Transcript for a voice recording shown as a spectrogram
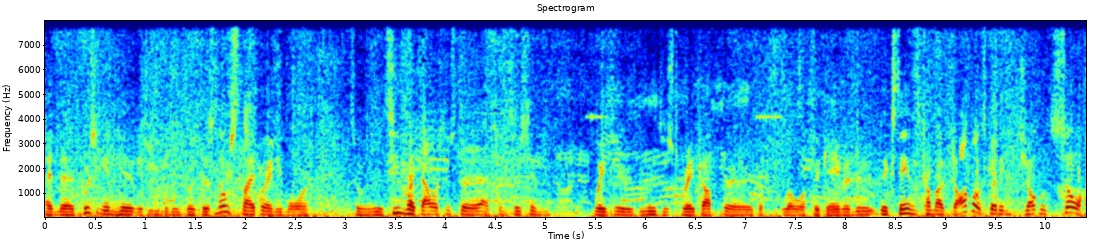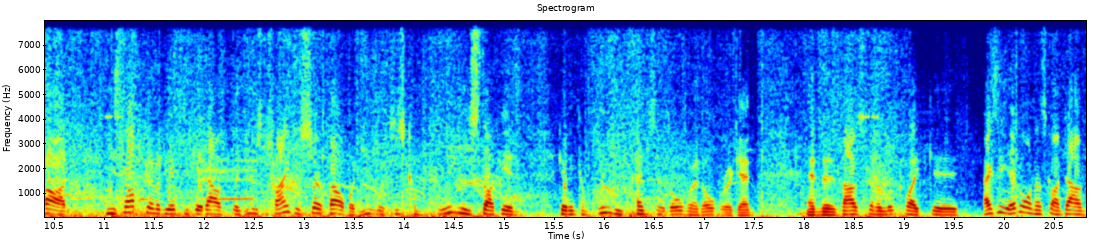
And uh, pushing in here with Evil Eagles, there's no sniper anymore. So it seems like that was just a, a transition way to really just break up the, the flow of the game. And the, the extensions come out. Doggle's getting juggled so hard, he's not going to be able to get out. Like, he was trying to surf out, but he was just completely stuck in, getting completely penciled over and over again. And uh, now it's going to look like uh, actually everyone has gone down.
